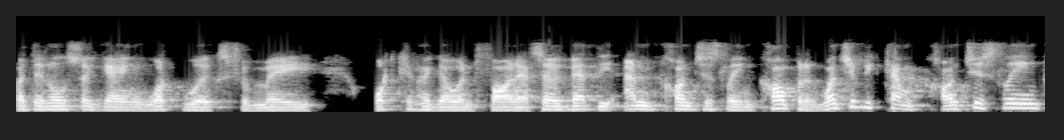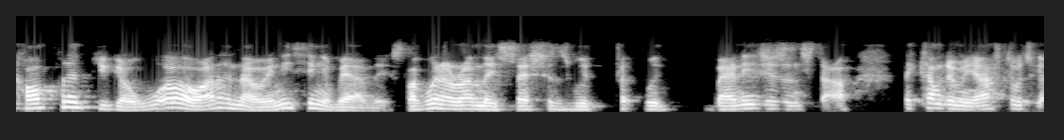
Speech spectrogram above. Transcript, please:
but then also going what works for me what can I go and find out? So about the unconsciously incompetent. Once you become consciously incompetent, you go, whoa, I don't know anything about this. Like when I run these sessions with with managers and stuff, they come to me afterwards go,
